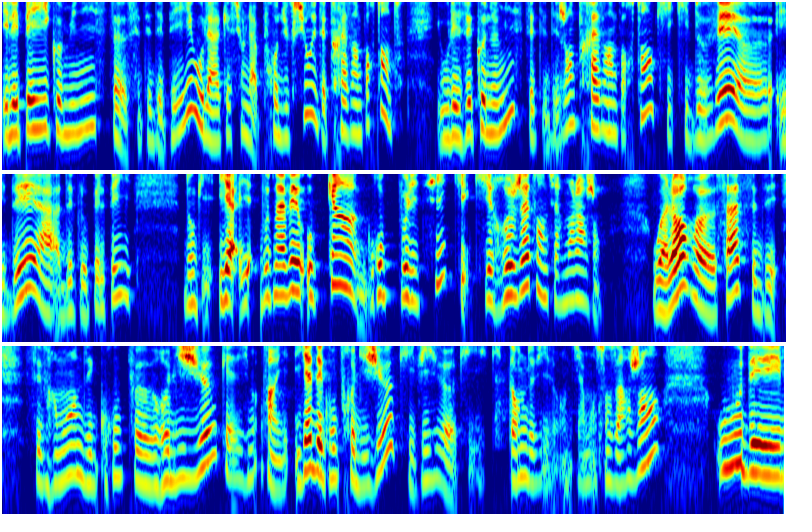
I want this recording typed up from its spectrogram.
Et les pays communistes, c'était des pays où la question de la production était très importante, et où les économistes étaient des gens très importants qui, devaient aider à développer le pays. Donc vous n'avez aucun groupe politique qui rejette entièrement l'argent. Ou alors, euh, ça, c'est vraiment des groupes euh, religieux quasiment. Enfin, il y a des groupes religieux qui vivent, qui, tentent de vivre entièrement sans argent, ou des,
